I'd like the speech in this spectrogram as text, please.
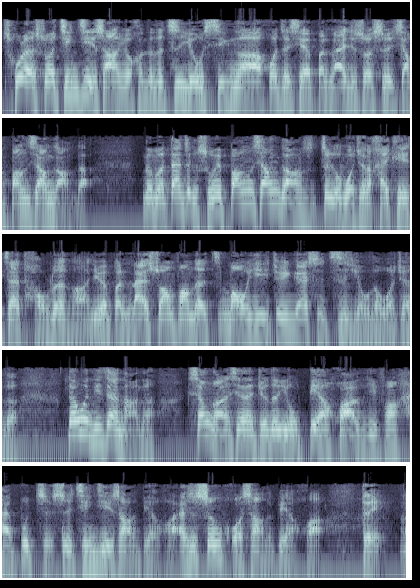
除了说经济上有很多的自由行啊，或这些本来就说是想帮香港的，那么，但这个所谓帮香港，这个我觉得还可以再讨论啊，因为本来双方的贸易就应该是自由的，我觉得。但问题在哪呢？香港人现在觉得有变化的地方，还不只是经济上的变化，而是生活上的变化。对，你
